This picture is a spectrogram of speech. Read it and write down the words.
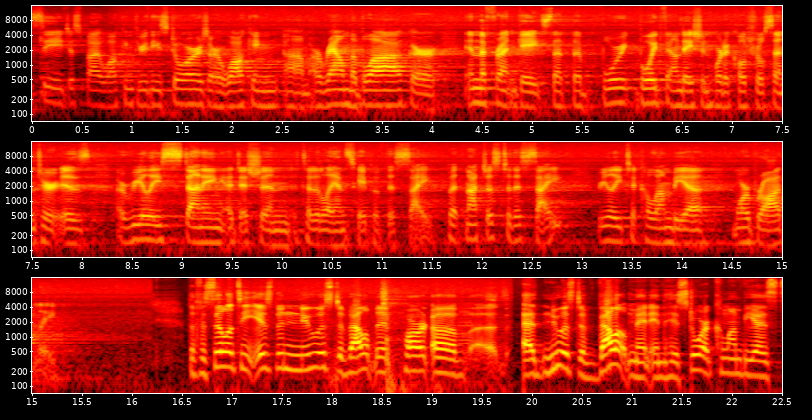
can see just by walking through these doors or walking um, around the block or in the front gates that the Boyd Foundation Horticultural Center is a really stunning addition to the landscape of this site, but not just to this site, really to Columbia more broadly. The facility is the newest development part of uh, newest development in the historic Columbia's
